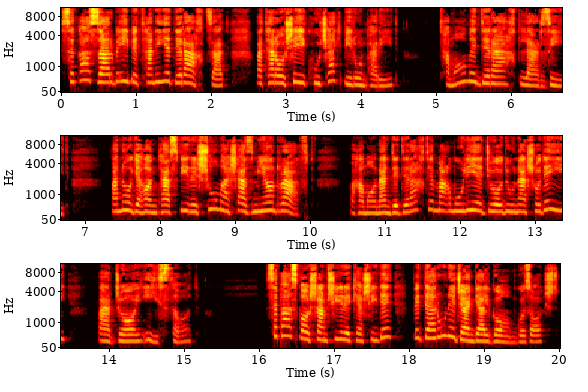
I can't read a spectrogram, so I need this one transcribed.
سپس ضربه ای به تنه درخت زد و تراشه کوچک بیرون پرید. تمام درخت لرزید و ناگهان تصویر شومش از میان رفت و همانند درخت معمولی جادو نشده ای بر جای ایستاد. سپس با شمشیر کشیده به درون جنگل گام گذاشت.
